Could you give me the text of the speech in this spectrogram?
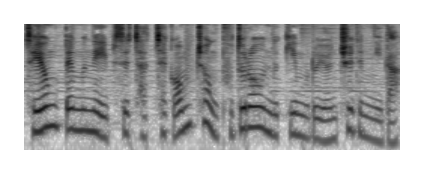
제형 때문에 입술 자체가 엄청 부드러운 느낌으로 연출됩니다.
